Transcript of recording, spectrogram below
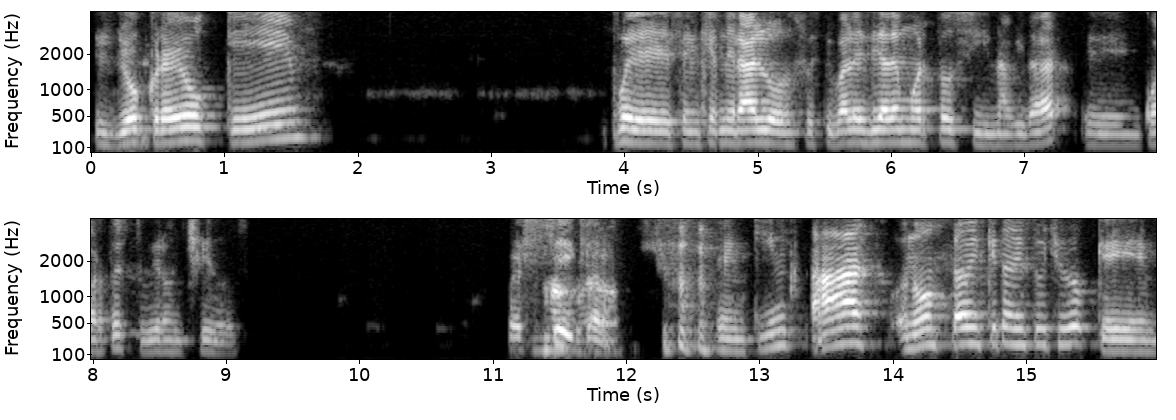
Y yo creo que, pues en general, los festivales Día de Muertos y Navidad eh, en cuarto estuvieron chidos. Pues No sí, claro. En quinto, ah, no, ¿saben qué también estuvo chido? Que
